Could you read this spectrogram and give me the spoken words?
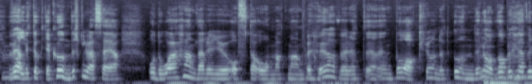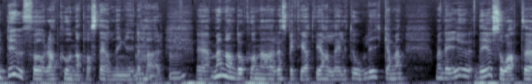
väldigt duktiga kunder skulle jag säga. Och då handlar det ju ofta om att man behöver ett, en bakgrund, ett underlag. Mm, Vad behöver du för att kunna ta ställning i det här? mm. Eh, Men ändå kunna respektera att vi alla är lite olika. Men Men det är ju, det är ju så att eh,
